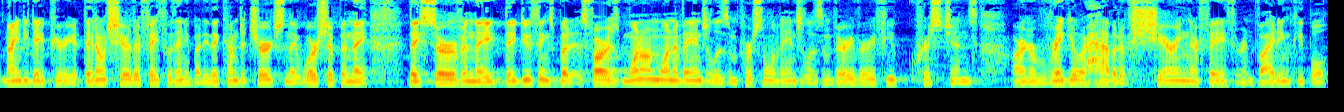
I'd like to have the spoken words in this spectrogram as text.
90 day period. They don't share their faith with anybody. They come to church and they worship and they, they serve and they, they do things. But as far as one on one evangelism, personal evangelism, very, very few Christians are in a regular habit of sharing their faith or inviting people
